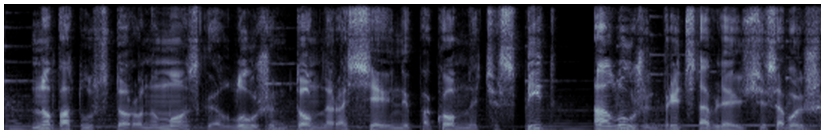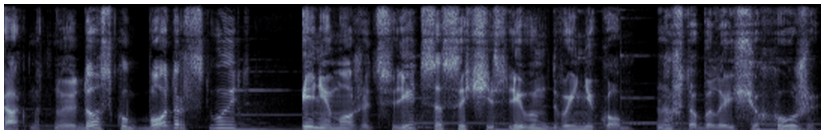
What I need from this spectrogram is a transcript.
но по ту сторону мозга Лужин, томно рассеянный по комнате, спит, а Лужин, представляющий собой шахматную доску, бодрствует — и не может слиться со счастливым двойником. Но что было еще хуже,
